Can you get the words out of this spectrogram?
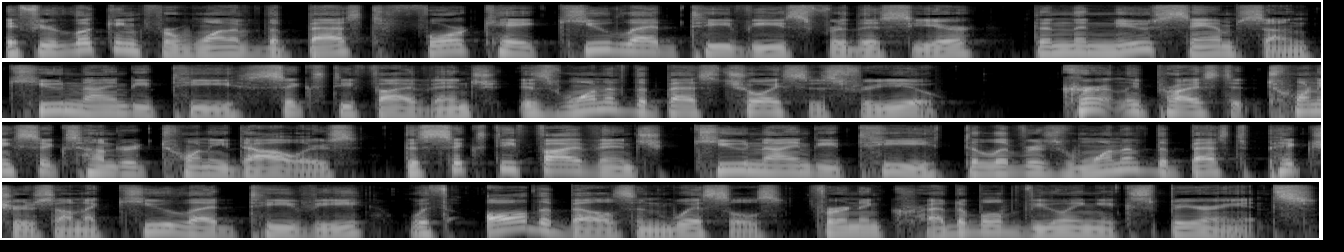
If you're looking for one of the best 4K QLED TVs for this year, then the new Samsung Q90T 65 inch is one of the best choices for you. Currently priced at $2,620, the 65 inch Q90T delivers one of the best pictures on a QLED TV with all the bells and whistles for an incredible viewing experience.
